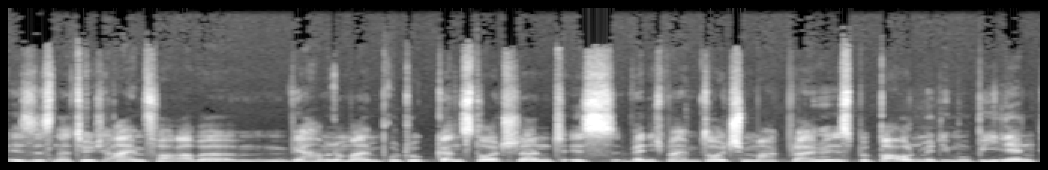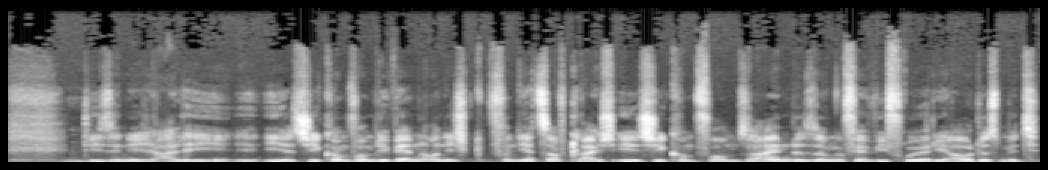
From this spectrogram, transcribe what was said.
ist es natürlich einfach. Aber wir haben nochmal ein Produkt, ganz Deutschland ist, wenn ich mal im deutschen Markt bleibe, mhm. ist bebaut mit Immobilien. Die sind nicht alle ESG-konform, die werden auch nicht von jetzt auf gleich ESG-konform sein. Das ist ungefähr wie früher die Autos mit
